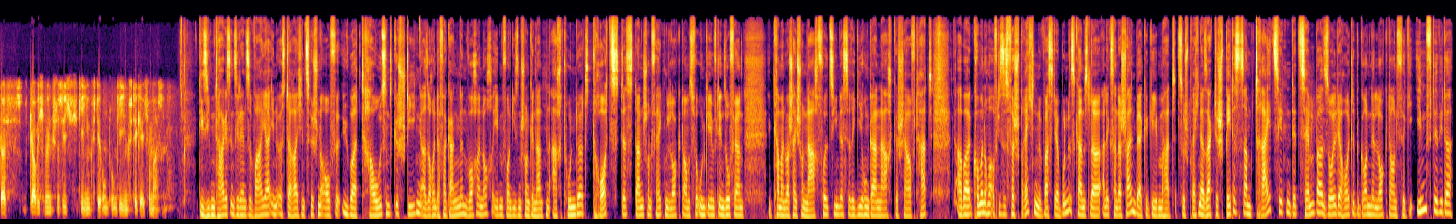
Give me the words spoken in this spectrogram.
Das, glaube ich, wünschen sich Geimpfte und Ungeimpfte gleichermaßen. Die Sieben-Tages-Inzidenz war ja in Österreich inzwischen auf über 1000 gestiegen, also auch in der vergangenen Woche noch, eben von diesen schon genannten 800, trotz des dann schon verheckten Lockdowns für Ungeimpfte. Insofern kann man wahrscheinlich schon nachvollziehen, dass die Regierung da nachgeschärft hat. Aber kommen wir nochmal auf dieses Versprechen, was der Bundeskanzler Alexander Schallenberg gegeben hat, zu sprechen. Er sagte, spätestens am 13. Dezember soll der heute begonnene Lockdown für Geimpfte wieder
